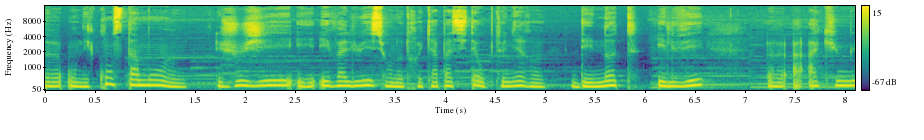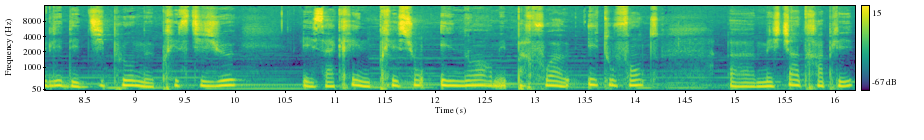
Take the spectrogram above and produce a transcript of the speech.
Euh, on est constamment euh, jugé et évalué sur notre capacité à obtenir euh, des notes élevées, à accumuler des diplômes prestigieux et ça crée une pression énorme et parfois étouffante mais je tiens à te rappeler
